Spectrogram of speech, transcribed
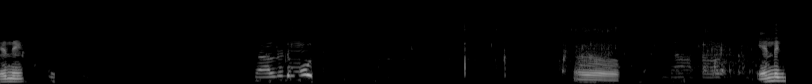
ఏంది? ఆల్రెడీ మూత్. ఓ, ఎందుకు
